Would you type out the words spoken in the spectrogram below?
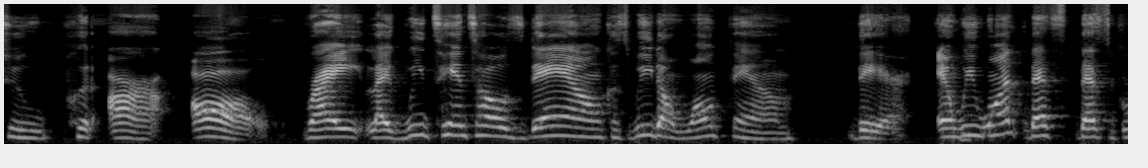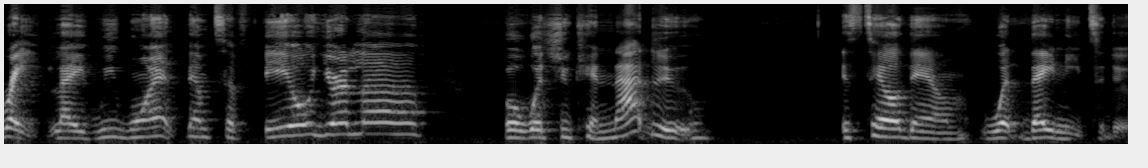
to put our all, right? Like we 10 toes down because we don't want them there. And we want that's that's great. Like we want them to feel your love, but what you cannot do is tell them what they need to do.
